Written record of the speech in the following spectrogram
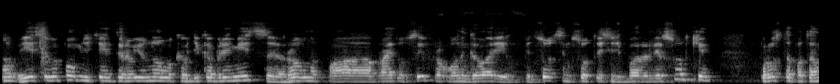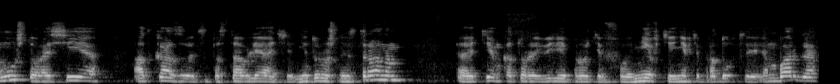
Ну, если вы помните интервью Новака в декабре месяце, ровно по, про эту цифру он и говорил. 500-700 тысяч баррелей в сутки, просто потому, что Россия отказывается поставлять недружным странам, тем, которые ввели против нефти и нефтепродукты эмбарго,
